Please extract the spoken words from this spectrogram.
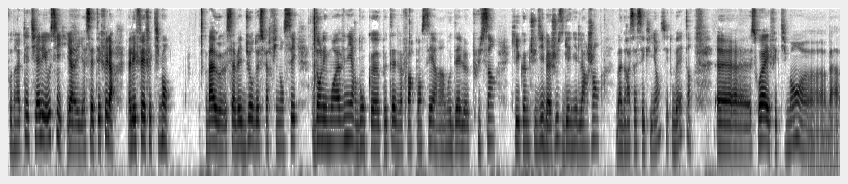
peut-être y aller aussi, il y a, il y a cet effet-là. Tu as l'effet effectivement bah, euh, ça va être dur de se faire financer dans les mois à venir. Donc euh, peut-être va falloir penser à un modèle plus sain qui est, comme tu dis, bah, juste gagner de l'argent bah, grâce à ses clients, c'est tout bête. Euh, soit effectivement bah,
